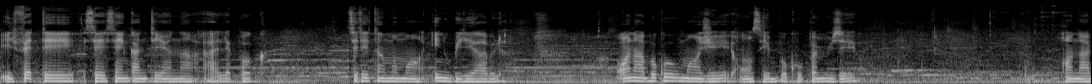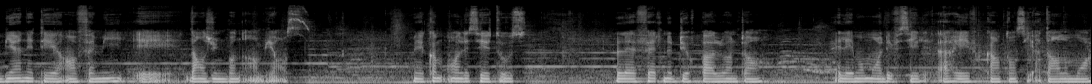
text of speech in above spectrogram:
Il fêtait ses 51 ans à l'époque. C'était un moment inoubliable. On a beaucoup mangé, on s'est beaucoup amusé. On a bien été en famille et dans une bonne ambiance. Mais comme on le sait tous, les fêtes ne durent pas longtemps et les moments difficiles arrivent quand on s'y attend le moins.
